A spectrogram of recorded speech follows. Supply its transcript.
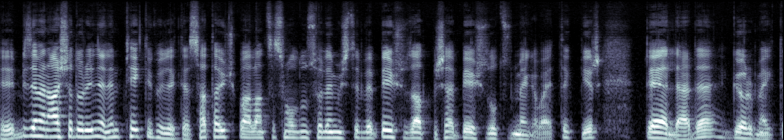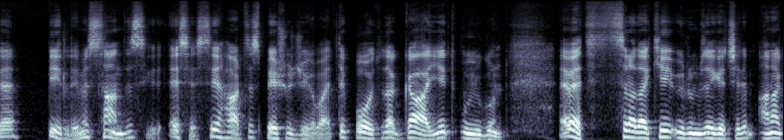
E, biz hemen aşağı doğru inelim. Teknik özellikler SATA 3 bağlantısının olduğunu söylemişti ve 560'a 530 MB'lık bir değerlerde görmekte. Bildiğimiz SanDisk SSD hard disk 500 GB'lık boyutu da gayet uygun. Evet, sıradaki ürünümüze geçelim. Ana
